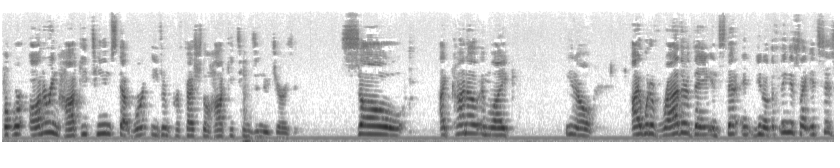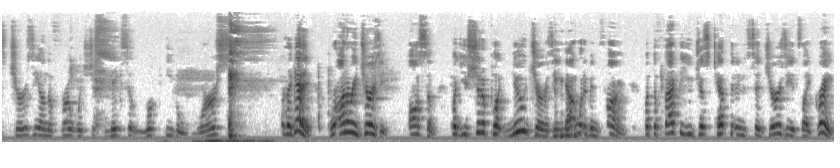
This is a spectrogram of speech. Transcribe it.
but we're honoring hockey teams that weren't even professional hockey teams in New Jersey. So I kind of am like, you know, I would have rather they instead, and, you know, the thing is like, it says Jersey on the front, which just makes it look even worse. Because I get it. We're honoring Jersey. Awesome. But you should have put New Jersey. That would have been fine. But the fact that you just kept it and it said Jersey, it's like, great.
